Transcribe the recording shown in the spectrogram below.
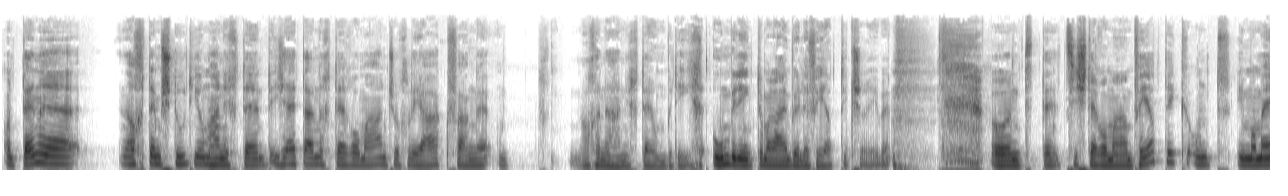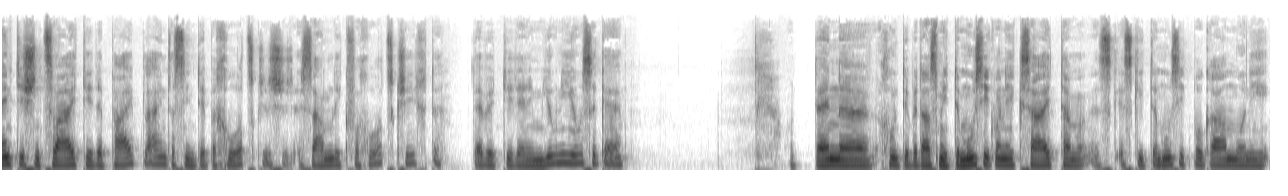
und dann, äh, nach dem Studium habe ich dann, ich hätte eigentlich den Roman schon ein bisschen angefangen und nachher habe ich den unbedingt, unbedingt mal einen fertig geschrieben. Und jetzt ist der Roman fertig und im Moment ist ein zweiter in der Pipeline. Das sind eben Kurz, eine Sammlung von Kurzgeschichten. Der wird ich dann im Juni rausgeben. Und dann äh, kommt eben das mit der Musik, was ich gesagt habe. Es, es gibt ein Musikprogramm, wo ich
